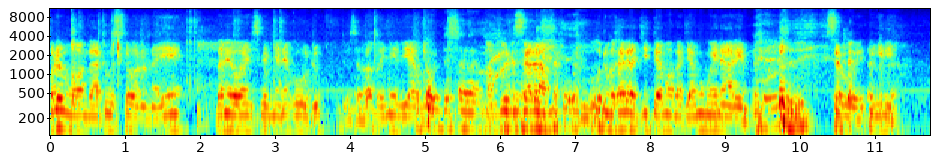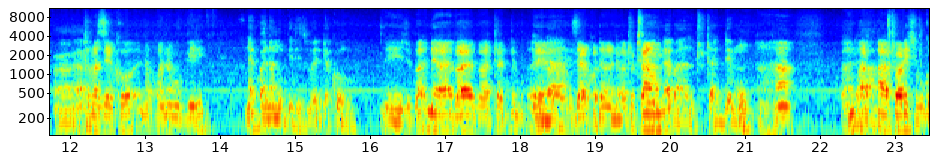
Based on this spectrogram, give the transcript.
olwemu wange atuuse wano naye bane bawanyisiganya ne hudu balina ebyabwe Todde salama. amtuweke salaamu hudu nga tagala giddamu nga jamu mwenaremu sebo enginia Ah, tumazeeko nakwana mu bbiri nakwana mu bbiri ziweddeko Eh, ba- ne- batutamu ndaba atwala ekibuga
